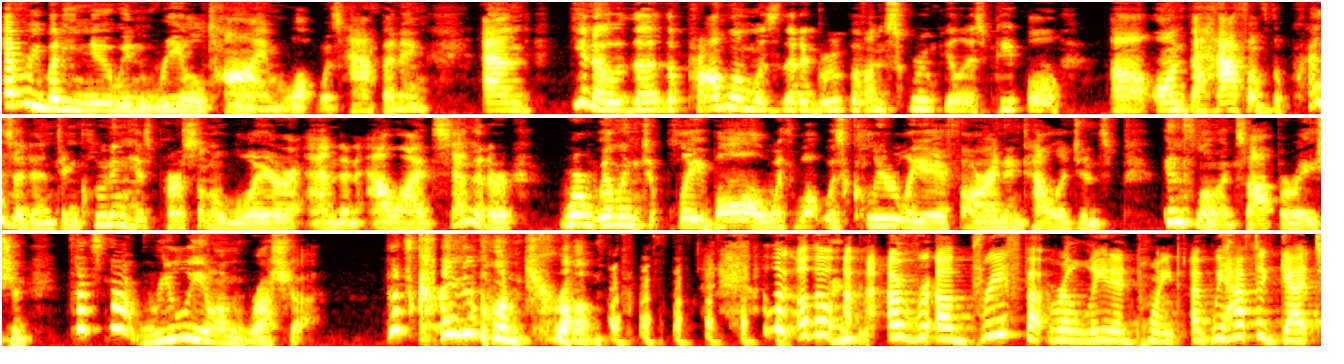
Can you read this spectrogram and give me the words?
everybody knew in real time what was happening. And, you know, the, the problem was that a group of unscrupulous people uh, on behalf of the president, including his personal lawyer and an allied senator, were willing to play ball with what was clearly a foreign intelligence influence operation. That's not really on Russia. That's kind of on Trump. Look, although a, a, a, brief but related point, uh, we have to get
